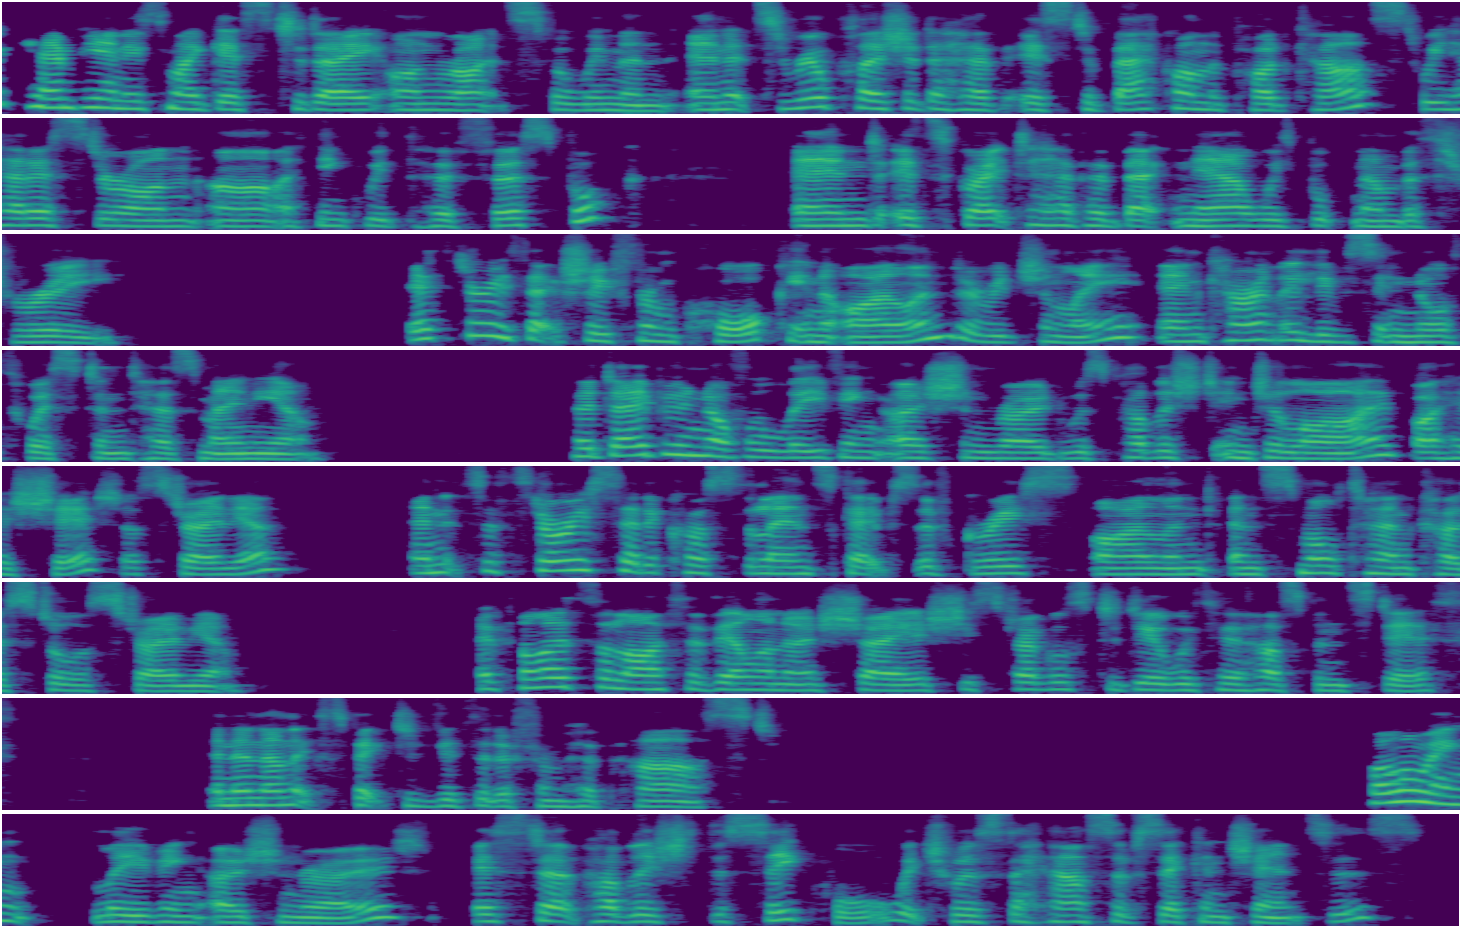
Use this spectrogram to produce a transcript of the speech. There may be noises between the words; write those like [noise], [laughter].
Esther Campion is my guest today on Writes for Women, and it's a real pleasure to have Esther back on the podcast. We had Esther on, uh, I think, with her first book, and it's great to have her back now with book number three. Esther is actually from Cork in Ireland originally and currently lives in northwestern Tasmania. Her debut novel, Leaving Ocean Road, was published in July by Hachette, Australia, and it's a story set across the landscapes of Greece, Ireland, and small town coastal Australia. It follows the life of Ellen O'Shea as she struggles to deal with her husband's death and an unexpected visitor from her past. Following leaving Ocean Road, Esther published the sequel, which was The House of Second Chances,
